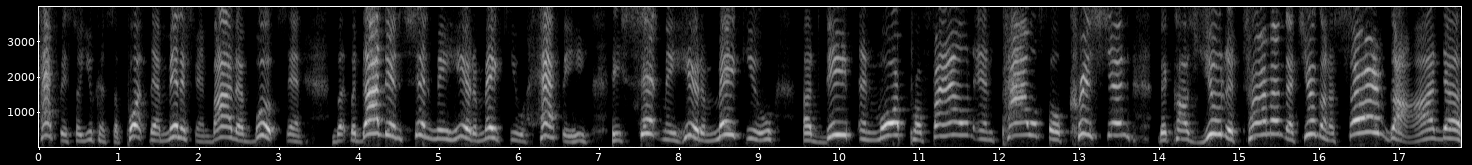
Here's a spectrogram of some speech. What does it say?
happy so you can support their ministry and buy their books and but but God didn't send me here to make you happy. He, he sent me here to make you a deep and more profound and powerful Christian because you determined that you're going to serve God uh,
